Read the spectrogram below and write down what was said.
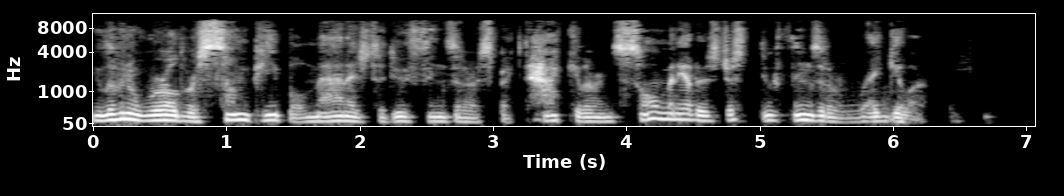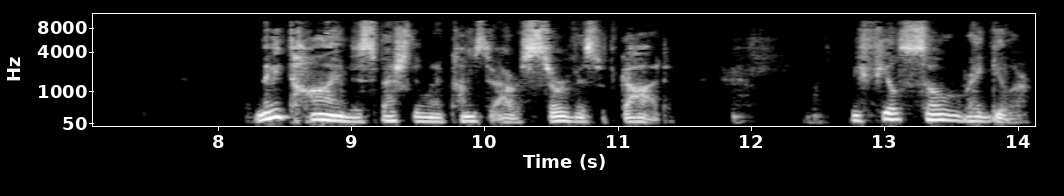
You live in a world where some people manage to do things that are spectacular and so many others just do things that are regular. Many times, especially when it comes to our service with God, we feel so regular.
